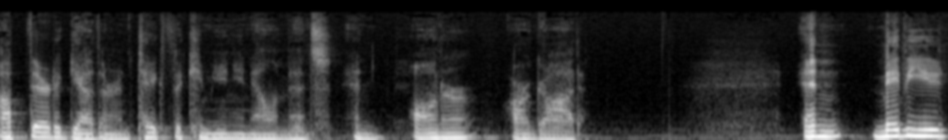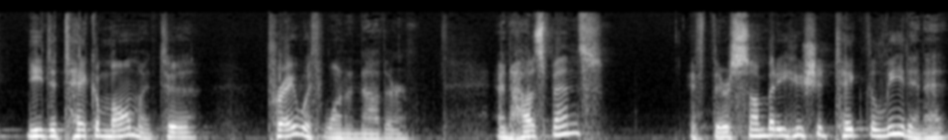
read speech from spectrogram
up there together and take the communion elements and honor our God? And maybe you need to take a moment to pray with one another. And husbands, if there's somebody who should take the lead in it,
